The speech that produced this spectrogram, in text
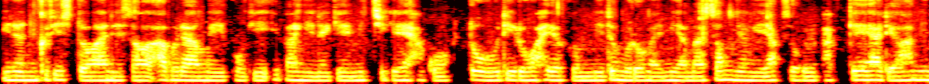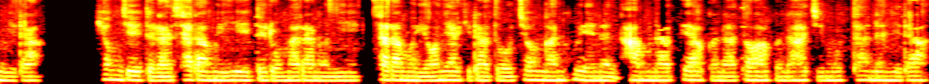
이는 그리스도 안에서 아브라함의 복이 이방인에게 미치게 하고 또 우리로 하여금 믿음으로 말미암아 성령의 약속을 받게 하려 함이니라. 형제들아 사람의 예대로 말하노니 사람의 언약이라도 정한 후에는 아무나 빼하거나 더하거나 하지 못하느니라.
